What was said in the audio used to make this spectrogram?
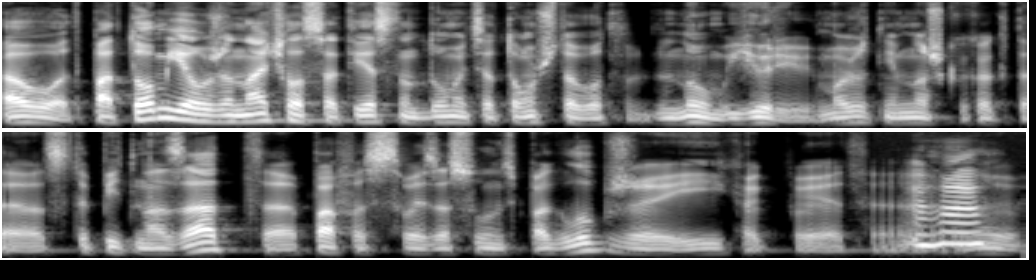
А вот. Потом я уже начал, соответственно, думать о том, что вот, ну, Юрий, может немножко как-то отступить назад, э, пафос свой засунуть поглубже и как бы это... Uh-huh. Ну,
